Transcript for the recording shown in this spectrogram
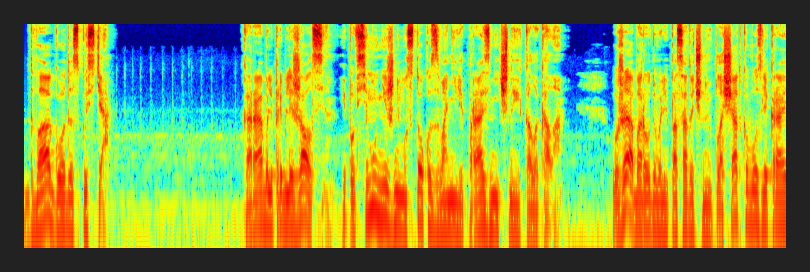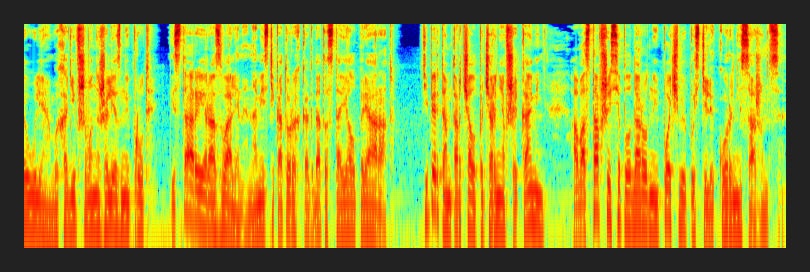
Два года спустя. Корабль приближался, и по всему нижнему стоку звонили праздничные колокола. Уже оборудовали посадочную площадку возле края улья, выходившего на железный пруд, и старые развалины, на месте которых когда-то стоял приорат. Теперь там торчал почерневший камень, а в оставшейся плодородной почве пустили корни саженцы.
